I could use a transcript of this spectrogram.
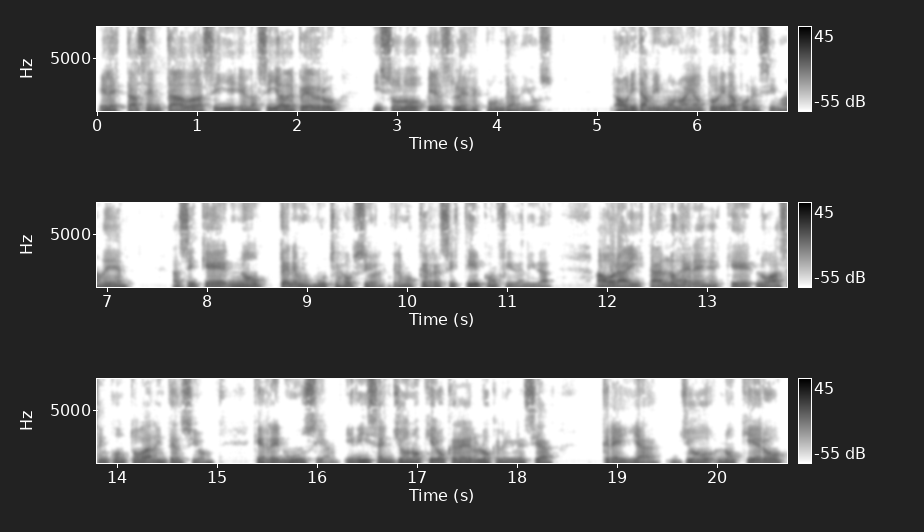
Él está sentado en la silla, de Pedro y solo Él le responde a Dios. Ahorita mismo no hay autoridad por encima de Él. Así que no tenemos muchas opciones. Tenemos que resistir con fidelidad. Ahora, ahí están los herejes que lo hacen con toda la intención, que renuncian y dicen, yo no quiero creer lo que la iglesia creía, yo no quiero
